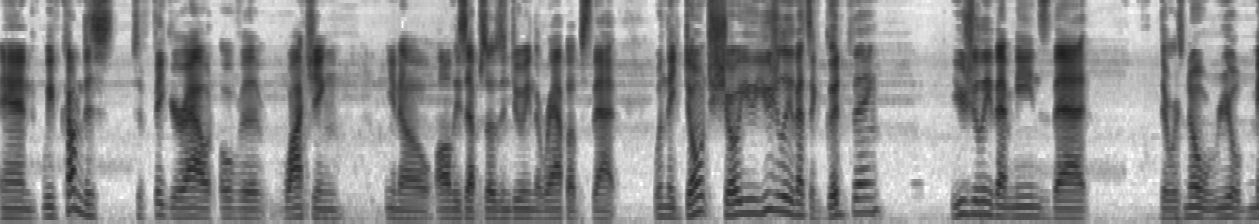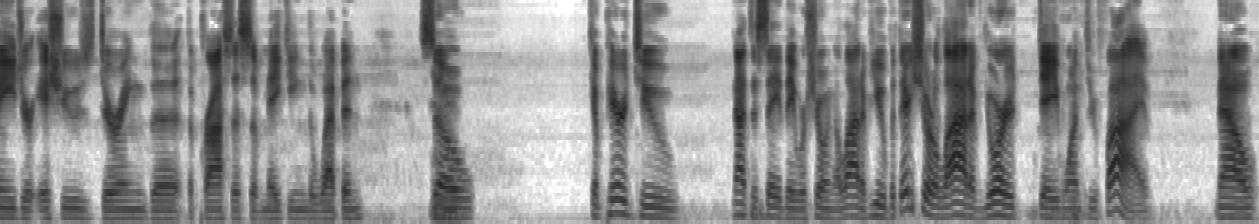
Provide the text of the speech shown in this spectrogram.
and we've come to to figure out over watching, you know, all these episodes and doing the wrap ups that when they don't show you, usually that's a good thing. Usually that means that there was no real major issues during the the process of making the weapon. So mm-hmm. compared to not to say they were showing a lot of you, but they showed a lot of your day 1 through 5. Now,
